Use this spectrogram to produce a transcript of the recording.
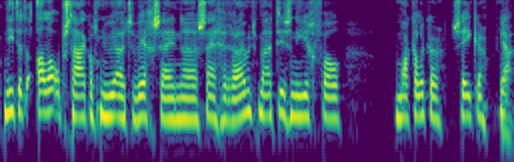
niet dat alle obstakels nu uit de weg zijn, eh, zijn geruimd. Maar het is in ieder geval makkelijker, zeker. Ja.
